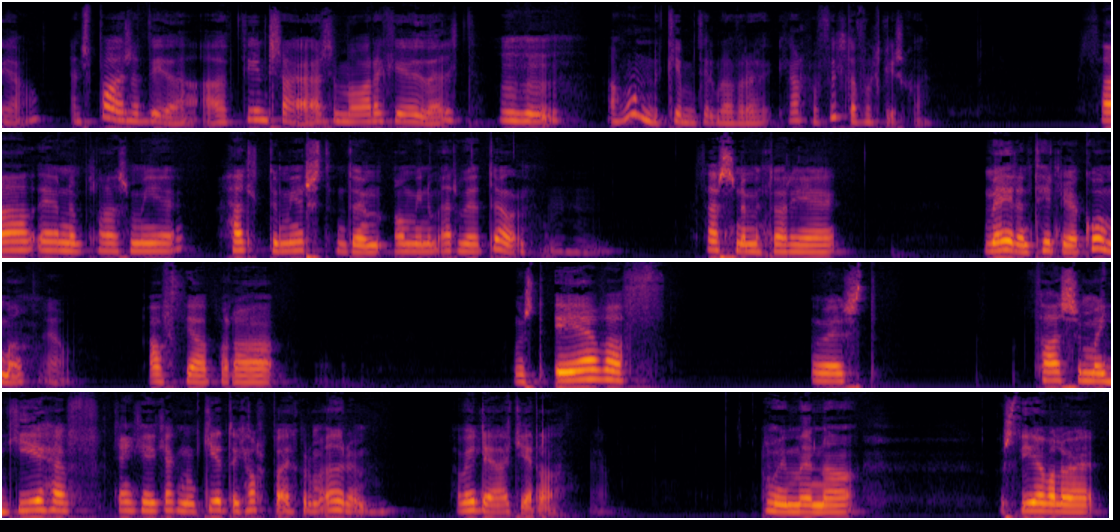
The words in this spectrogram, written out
Já, en spáði samt í það að þín saga sem var ekki auðveld, mm að hún kemur til með að að hjálpa fullt af fólki, sko. það er nefnilega það sem ég heldur mér stundum á mínum erfiðu dögum. Mm þess vegna myndi var ég meir en til í að koma. Já, af því að bara þú veist, ef að þú veist það sem að ég hef gengið í gegnum getur hjálpað einhverjum öðrum þá vil ég að gera það Já. og ég meina þú veist, ég hef alveg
